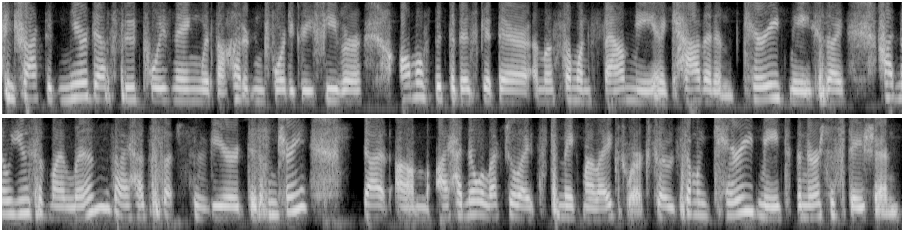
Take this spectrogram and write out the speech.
contracted near death food poisoning with 104 degree fever, almost bit the biscuit there unless someone found me in a cabin and carried me because I had no use of my limbs. I had such severe dysentery that um, I had no electrolytes to make my legs work. So someone carried me to the nurse's station,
